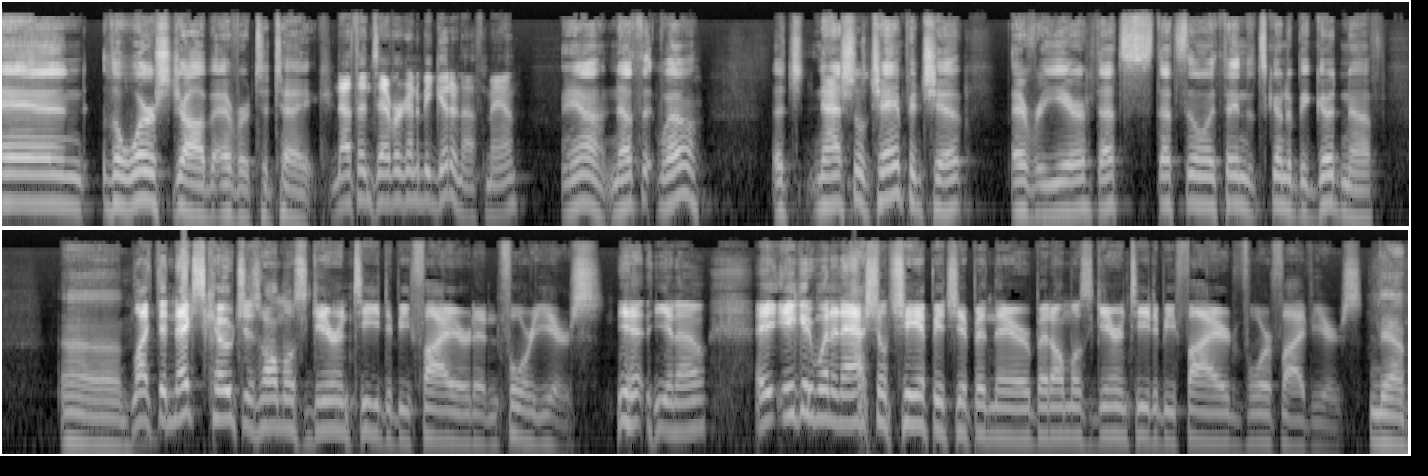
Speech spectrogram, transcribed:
and the worst job ever to take. Nothing's ever going to be good enough, man. Yeah, nothing. Well, it's national championship every year. That's that's the only thing that's going to be good enough. Um, Like the next coach is almost guaranteed to be fired in four years. you know, he could win a national championship in there, but almost guaranteed to be fired four or five years. yeah,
